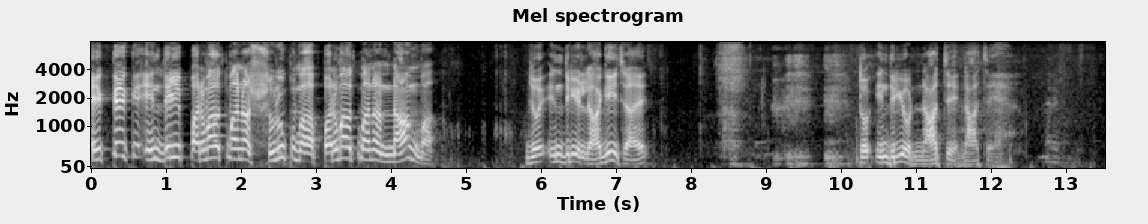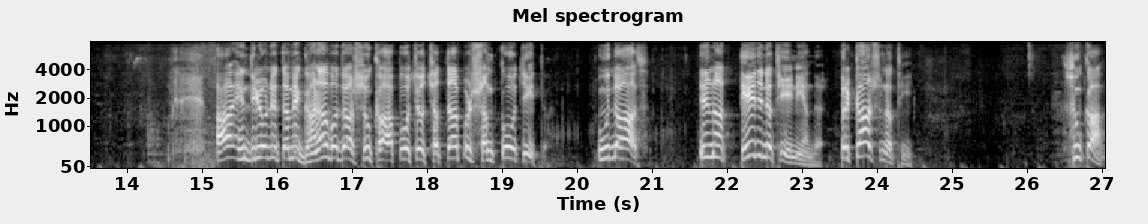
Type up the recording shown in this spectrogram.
એક એક ઇન્દ્રિય પરમાત્માના સ્વરૂપમાં, પરમાત્માના નામમાં જો ઇન્દ્રિય લાગી જાય, તો ઇન્દ્રિયો નાચે નાચે. આ ઇન્દ્રિયોને તમે ઘણા બધા સુખ આપો છો, છતાં પણ સંકોચિત, ઉદાસ. એના તેજ નથી એની અંદર, પ્રકાશ નથી. શું કામ?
